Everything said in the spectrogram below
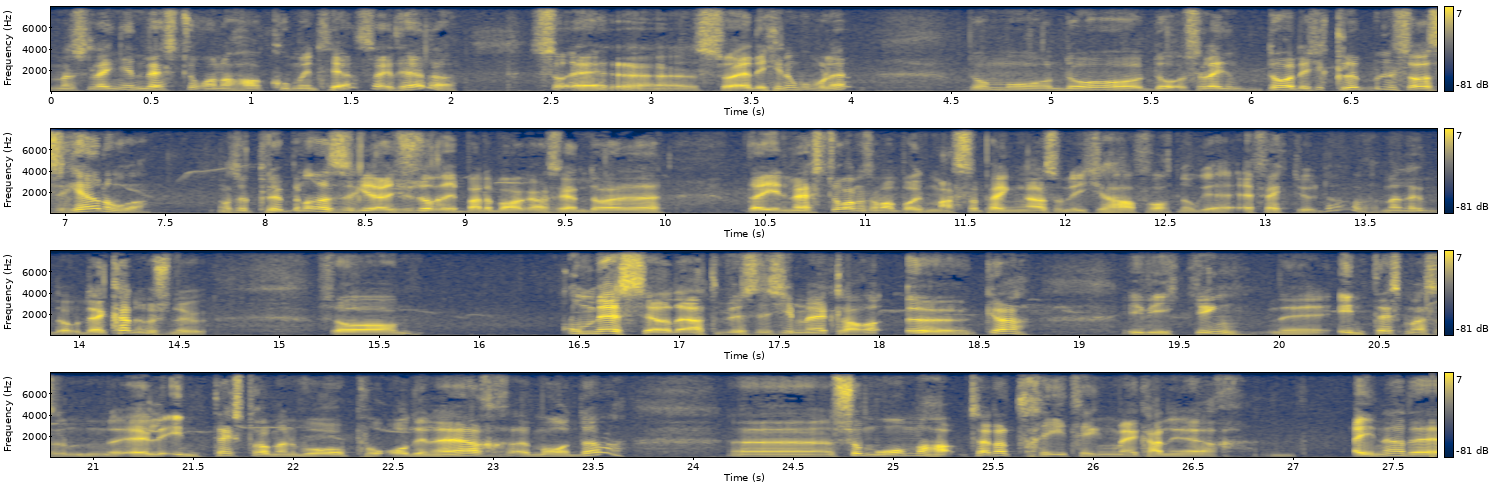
Men så lenge investorene har kommentert seg til det, så er det, så er det ikke noe problem. Da, må, da, da, lenge, da er det ikke klubben som risikerer noe. Altså Klubben risikerer ikke å ribbe tilbake igjen. Da er det Det er investorene som har brukt masse penger som de ikke har fått noe effekt ut av. Men det, det kan jo snu. Så, og vi ser det at hvis ikke vi klarer å øke i Viking eh, inntektsstrømmen vår på ordinær måte, så, må vi ha, så er det tre ting vi kan gjøre. Det ene det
